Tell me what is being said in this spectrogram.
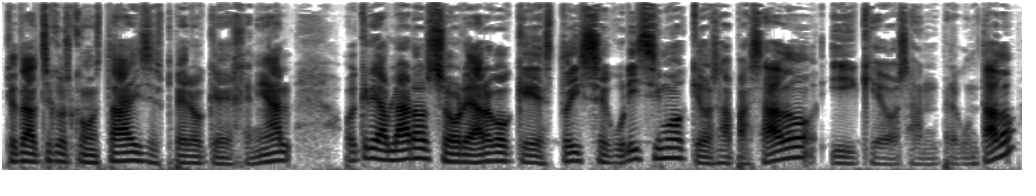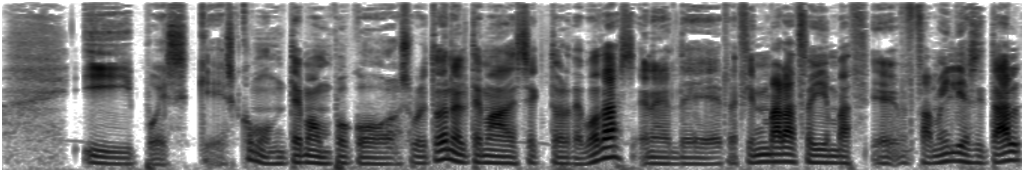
¿Qué tal chicos? ¿Cómo estáis? Espero que genial. Hoy quería hablaros sobre algo que estoy segurísimo que os ha pasado y que os han preguntado y pues que es como un tema un poco, sobre todo en el tema del sector de bodas, en el de recién embarazo y en, familias y tal,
